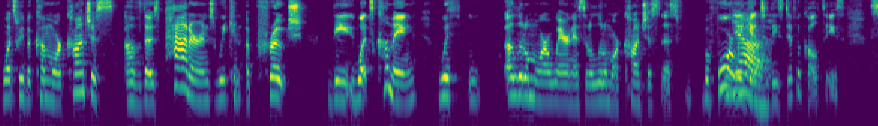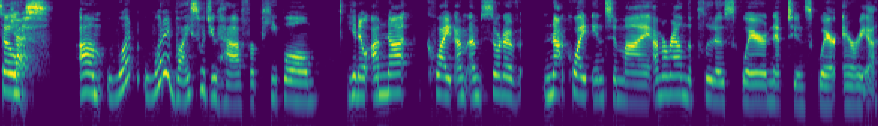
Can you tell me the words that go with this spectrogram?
once we become more conscious of those patterns, we can approach the what's coming with a little more awareness and a little more consciousness before yeah. we get to these difficulties. So yes. um what what advice would you have for people, you know, I'm not quite I'm I'm sort of not quite into my i'm around the pluto square neptune square area.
